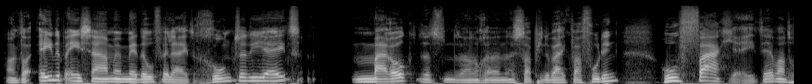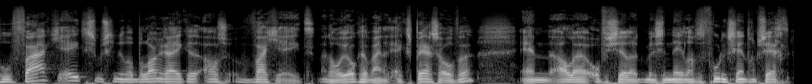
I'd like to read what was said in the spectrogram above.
hangt wel één op één samen met de hoeveelheid groenten die je eet. Maar ook, dat is dan nog een, stapje erbij qua voeding, hoe vaak je eet. Hè? Want hoe vaak je eet is misschien nog wel belangrijker als wat je eet. Nou, daar hoor je ook heel weinig experts over. En alle officiële, tenminste in Nederland, het voedingscentrum zegt,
